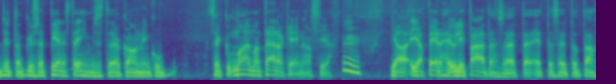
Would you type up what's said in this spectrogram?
nyt on kyse pienestä ihmisestä, joka on niin kuin se maailman tärkein asia. Mm. Ja, ja perhe ylipäätänsä, että, että se, tota,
